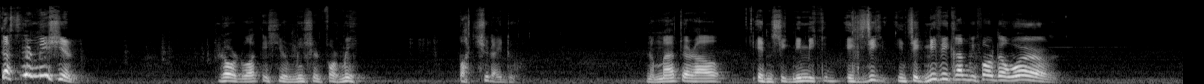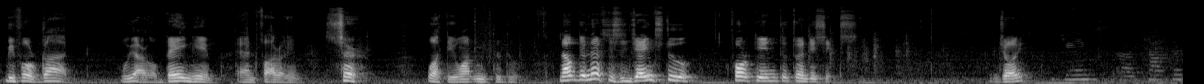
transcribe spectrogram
That's their mission. Lord, what is your mission for me? What should I do? No matter how insignificant, before the world, before God, we are obeying Him and following Him. Sir, what do you want me to do? Now, the next is James 2 14 to 26. Joy? James uh, chapter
